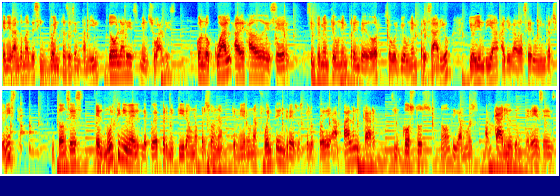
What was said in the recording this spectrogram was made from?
generando más de 50, 60 mil dólares mensuales, con lo cual ha dejado de ser simplemente un emprendedor, se volvió un empresario y hoy en día ha llegado a ser un inversionista. Entonces, el multinivel le puede permitir a una persona tener una fuente de ingresos que lo puede apalancar sin costos, ¿no? digamos, bancarios, de intereses,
